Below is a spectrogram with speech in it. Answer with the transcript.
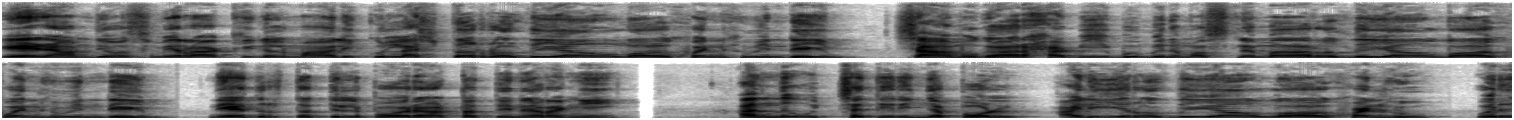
ഏഴാം ദിവസം ഇറാഖികൾ മാലിക്കുൽ അഷ്തർ റളിയല്ലാഹുവിന്റെയും ഷാമുകാർ ഹബീബ് ബിൻ മസ്ലമ റളിയല്ലാഹുവിന്റെയും നേതൃത്വത്തിൽ പോരാട്ടത്തിനിറങ്ങി. അന്ന് ഉച്ചതിരിഞ്ഞപ്പോൾ അലി റളിയല്ലാഹു ഒരു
